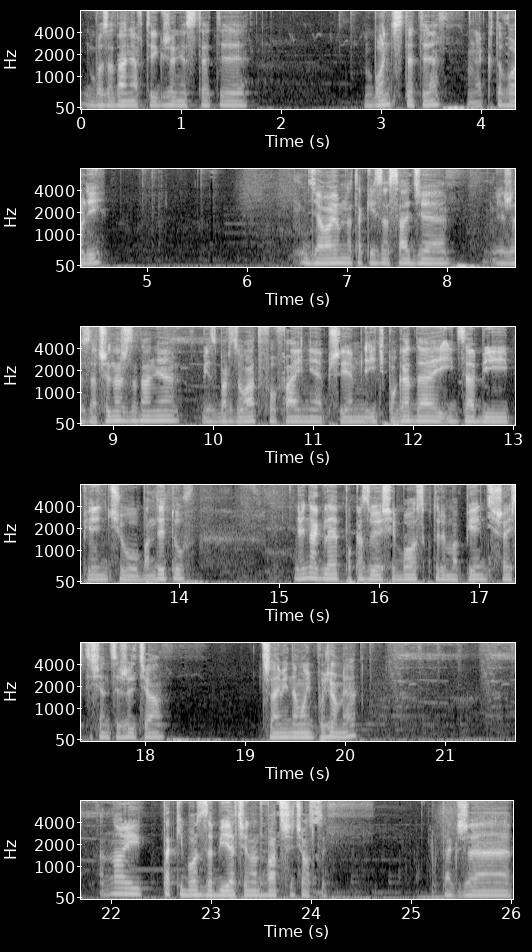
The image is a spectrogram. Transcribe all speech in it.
bo zadania w tej grze niestety bądź stety, jak kto woli, działają na takiej zasadzie, że zaczynasz zadanie, jest bardzo łatwo, fajnie, przyjemnie, idź pogadaj, idź zabij pięciu bandytów. No i nagle pokazuje się boss, który ma 5-6 tysięcy życia, przynajmniej na moim poziomie. No i taki boss zabija cię na 2-3 ciosy. Także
